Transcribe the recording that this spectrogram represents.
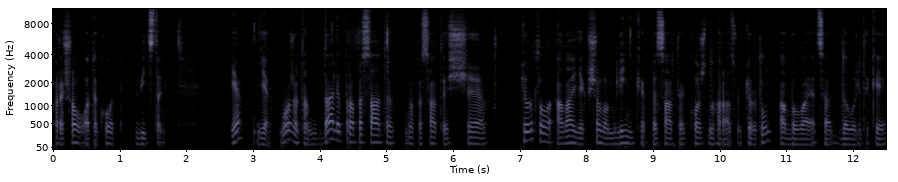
пройшов отаку от відстань. Є? Є. Можу там далі прописати, написати ще turtle, але якщо вам ліньки писати кожного разу turtle, а буває це доволі таки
